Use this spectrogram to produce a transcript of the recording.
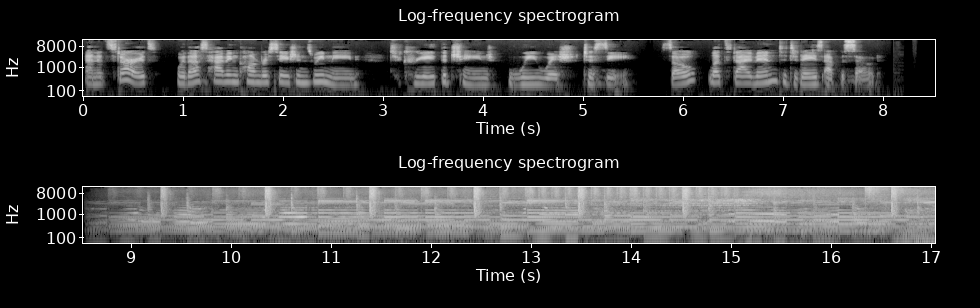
And it starts with us having conversations we need to create the change we wish to see. So let's dive into today's episode. All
